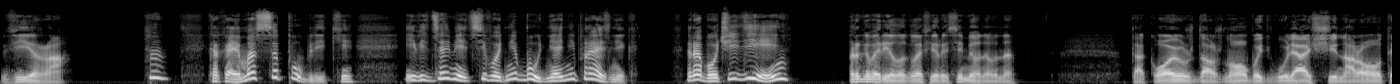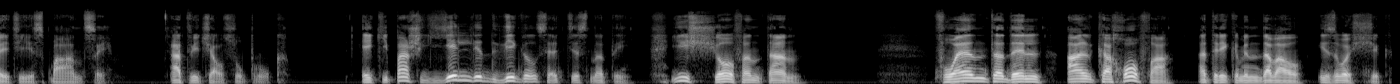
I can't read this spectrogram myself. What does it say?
веера. «Хм, какая масса публики! И ведь, заметь, сегодня будни, а не праздник. Рабочий день!» — проговорила Глафира Семеновна. «Такой уж должно быть гулящий народ эти испанцы», — отвечал супруг. Экипаж еле двигался от тесноты. Еще фонтан. «Фуэнта дель Алькахофа», отрекомендовал извозчик.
